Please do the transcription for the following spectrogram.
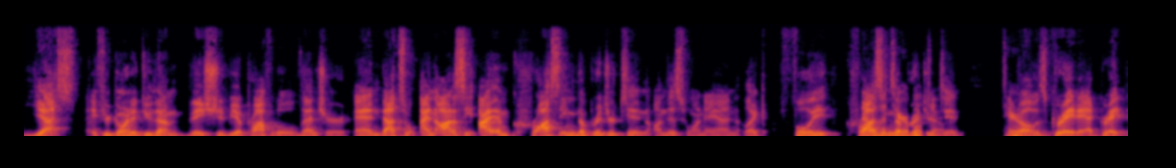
yes, if you're going to do them, they should be a profitable venture, and that's and honestly, I am crossing the Bridgerton on this one, and like fully crossing the Bridgerton. joke. Terrible. No, it was great, Ad. Great.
